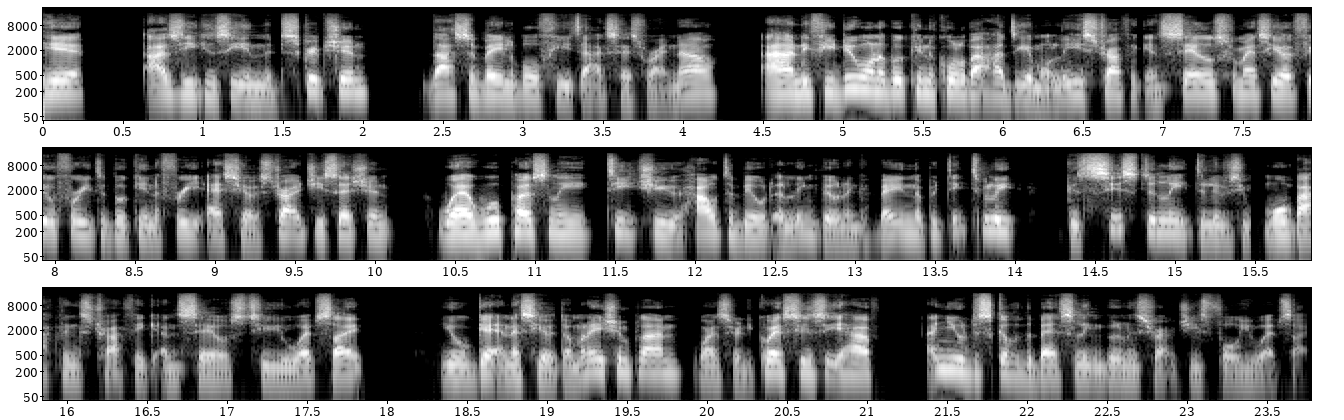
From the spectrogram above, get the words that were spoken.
here, as you can see in the description. That's available for you to access right now. And if you do want to book in a call about how to get more leads, traffic, and sales from SEO, feel free to book in a free SEO strategy session where we'll personally teach you how to build a link building campaign that predictably consistently delivers you more backlinks, traffic, and sales to your website. You'll get an SEO domination plan, will answer any questions that you have, and you'll discover the best link building strategies for your website.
